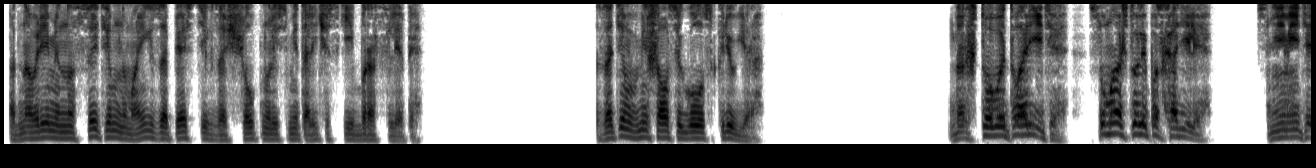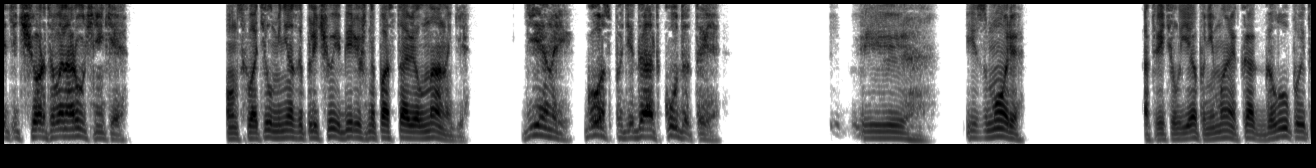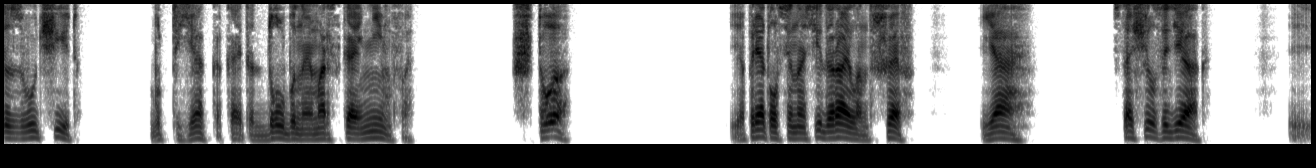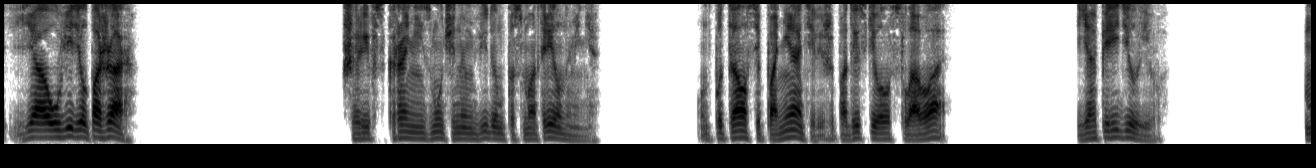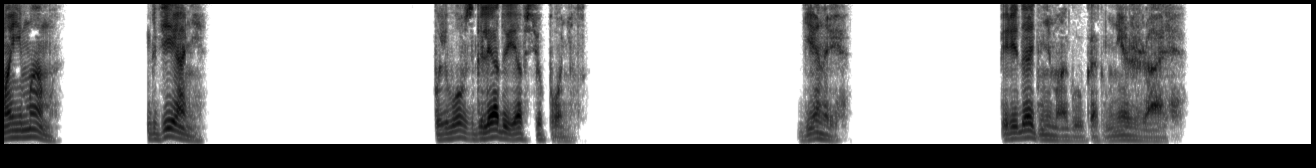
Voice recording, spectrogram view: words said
Одновременно с этим на моих запястьях защелкнулись металлические браслеты. Затем вмешался голос Крюгера. «Да что вы творите? С ума, что ли, посходили? Снимите эти чертовы наручники!» Он схватил меня за плечо и бережно поставил на ноги. «Генри, господи, да откуда ты?» «И... из моря», — ответил я, понимая, как глупо это звучит будто я какая-то долбанная морская нимфа. «Что?» Я прятался на Сидер-Айленд, шеф. Я стащил зодиак. Я увидел пожар. Шериф с крайне измученным видом посмотрел на меня. Он пытался понять или же подыскивал слова. Я опередил его. «Мои мамы. Где они?» По его взгляду я все понял. «Генри, передать не могу, как мне жаль».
